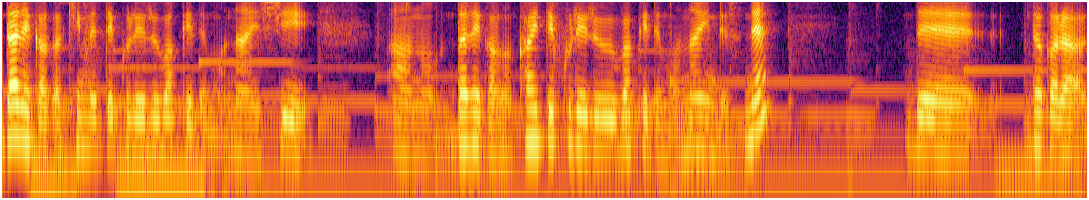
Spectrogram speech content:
誰かが決めてくれるわけでもないしあの誰かが変えてくれるわけでもないんですね。でだから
